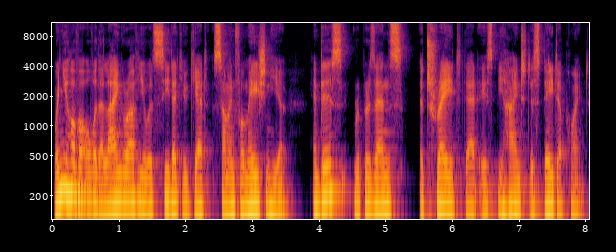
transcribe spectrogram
When you hover over the line graph, you will see that you get some information here. And this represents a trade that is behind this data point.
